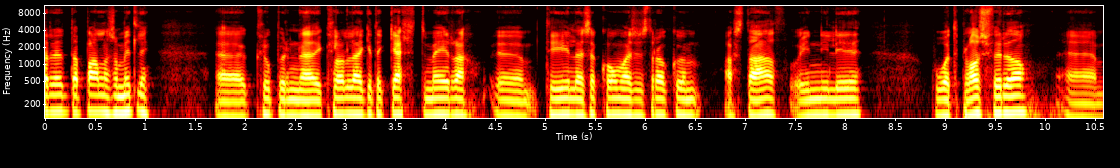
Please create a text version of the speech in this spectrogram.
er þetta balans á milli. Uh, klúburinn hefði klárlega geta gert meira um, til þess að koma þessu strákum af stað og inn í lið búa til pláss fyrir þá. Um,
